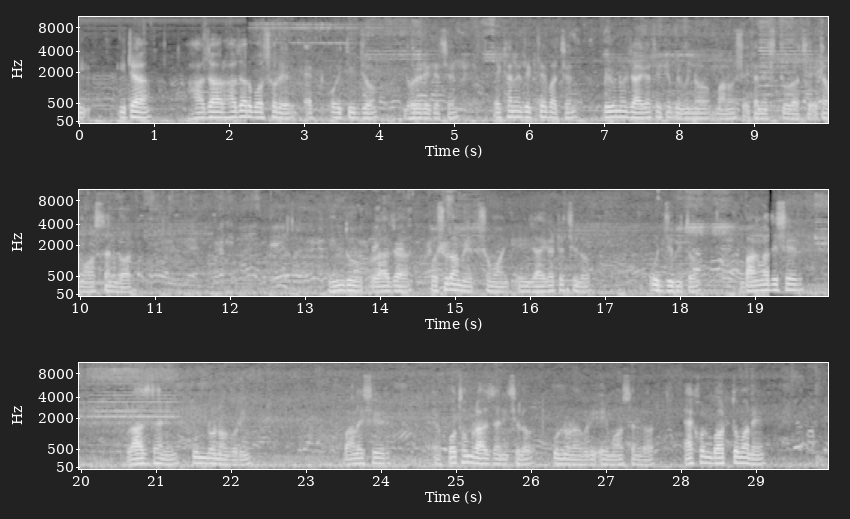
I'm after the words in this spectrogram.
ইটা হাজার হাজার বছরের এক ঐতিহ্য ধরে রেখেছে। এখানে দেখতে পাচ্ছেন বিভিন্ন জায়গা থেকে বিভিন্ন মানুষ এখানে স্টোর আছে। এটা মহস্থানগড় হিন্দু রাজা পরশুরামের সময় এই জায়গাটা ছিল উজ্জীবিত। বাংলাদেশের রাজধানী পুণ্যনগরী বাংলাদেশের প্রথম রাজধানী ছিল পুণ্যনগরী এই মহাস্থানগড় এখন বর্তমানে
